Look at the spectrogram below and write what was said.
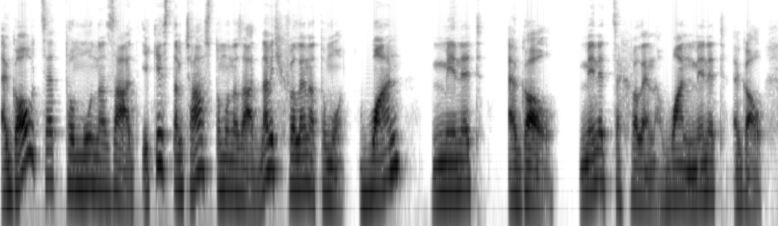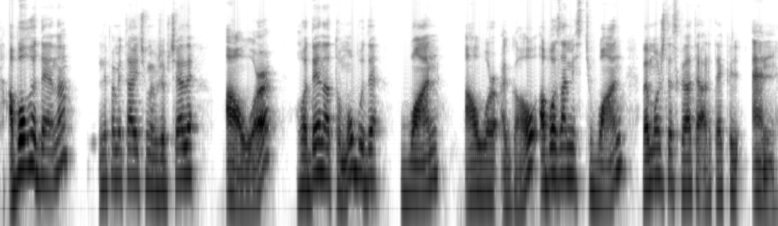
Ago – це тому назад, якийсь там час тому назад, навіть хвилина тому. One minute ago. Minute – це хвилина. One minute ago. Або година, не пам'ятаю, чи ми вже вчили, hour. Година тому буде one hour ago, або замість one ви можете сказати артикль an.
